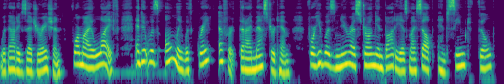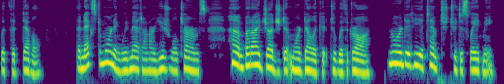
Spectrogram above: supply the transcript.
without exaggeration, for my life, and it was only with great effort that I mastered him, for he was near as strong in body as myself and seemed filled with the devil. The next morning we met on our usual terms, but I judged it more delicate to withdraw, nor did he attempt to dissuade me.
